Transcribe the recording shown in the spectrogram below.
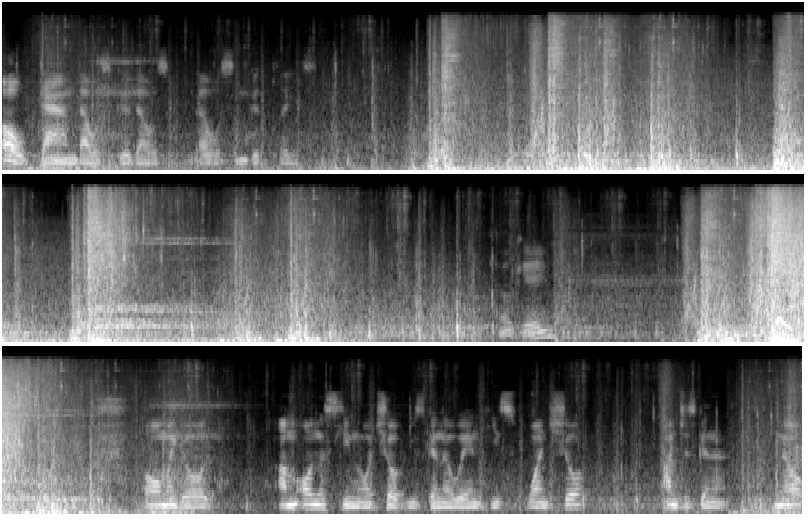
Oh damn, that was good. That was that was some good plays. Okay. Oh my god, I'm honestly not sure who's gonna win. He's one shot. I'm just gonna... No.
